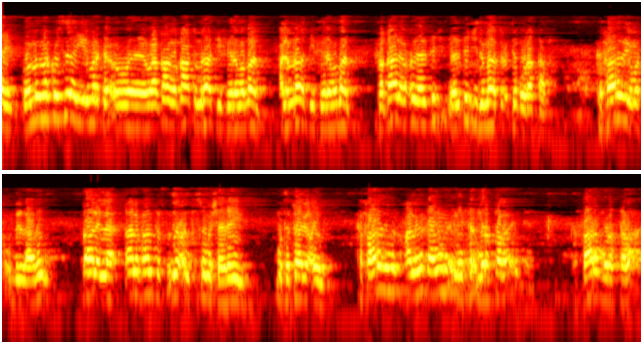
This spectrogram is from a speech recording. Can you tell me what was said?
ayb. Markuu sidaa yihi marka waqactu imraatii fi ramadaan cala imra'atii fi ramadaan faqaala wuxuu hal tajidu ma tuctiqu raqaba? Kafaaradii marka u bilaabay qaala la qaala fahal tastadiicu an tasuuma shahrayn mutataabicayn kafaaradii marka waxaa laga qaadanaya inay murataba ay tahay kafaaro murataba ah.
